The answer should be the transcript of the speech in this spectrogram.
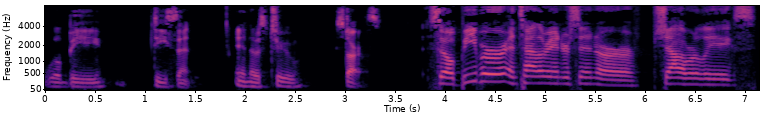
will be decent in those two starts. So Bieber and Tyler Anderson are shallower leagues.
